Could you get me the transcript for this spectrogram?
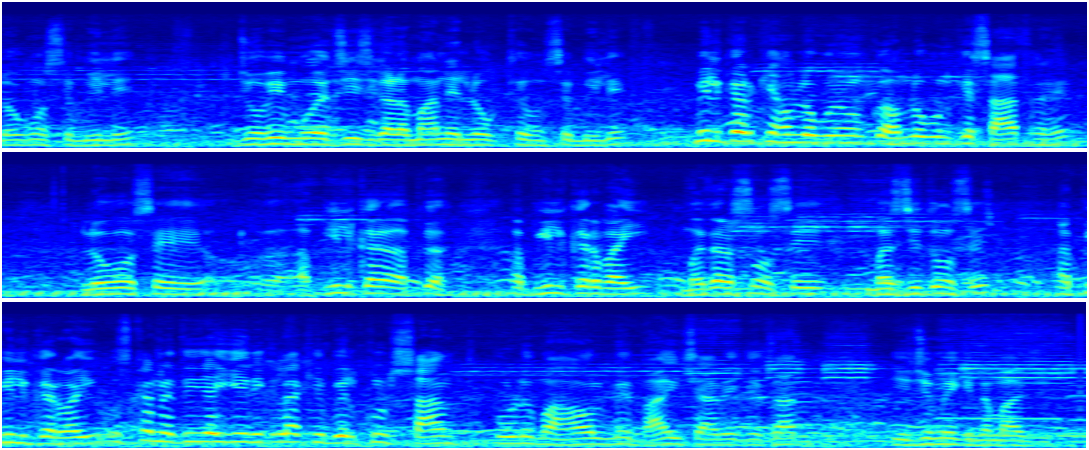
लोगों से मिले, जो भी मुजीज गणमान्य लोग थे उनसे मिले। मिल करके हम लोगों ने हम लोग उनके साथ रहे। लोगों से अपील कर अपील करवाई, मदरसों से, मस्जिदों से अपील करवाई। उसका नतीजा ये निकला कि बिल्कुल शांतपूर्ण माहौल में भाईचारे के साथ ये जुमे की नमाज़।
